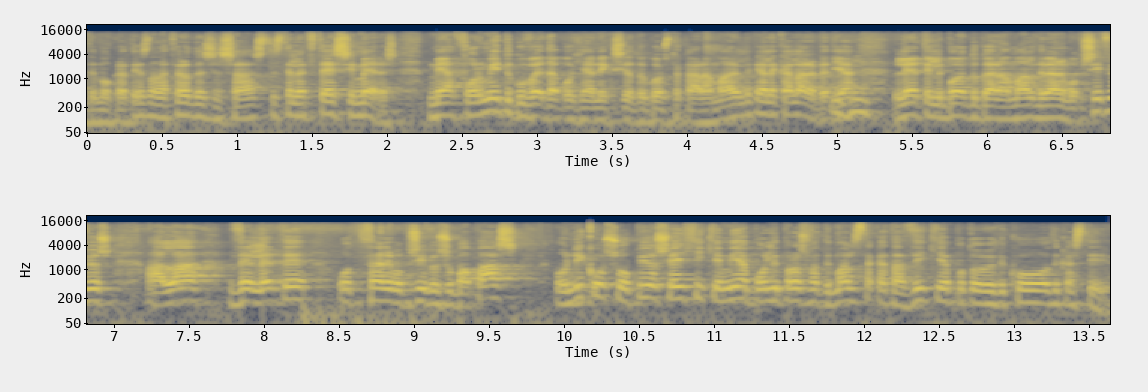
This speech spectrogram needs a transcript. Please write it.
Δημοκρατίας να αναφέρονται σε εσάς τις τελευταίες ημέρες. Με αφορμή την κουβέντα που έχει ανοίξει για τον Κώστο Καραμάλη, λέει καλά, ρε παιδιά, mm-hmm. λέτε λοιπόν ότι τον Καραμάλη δεν είναι υποψήφιος, αλλά δεν λέτε ότι θα είναι υποψήφιος ο παπάς, ο Νίκος, ο οποίος έχει και μια πολύ πρόσφατη μάλιστα καταδίκη από το ειδικό δικαστήριο.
